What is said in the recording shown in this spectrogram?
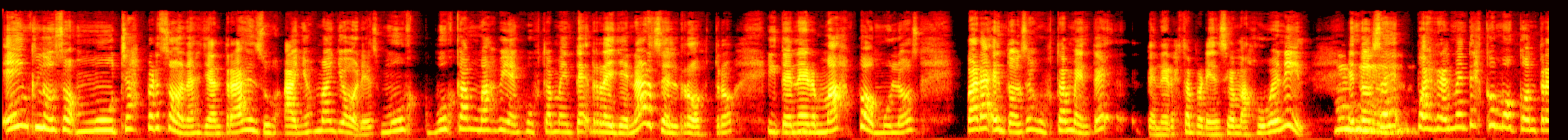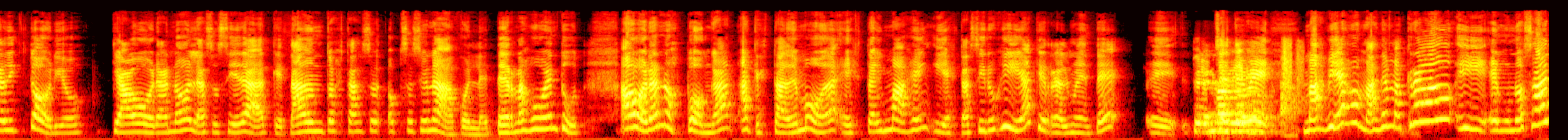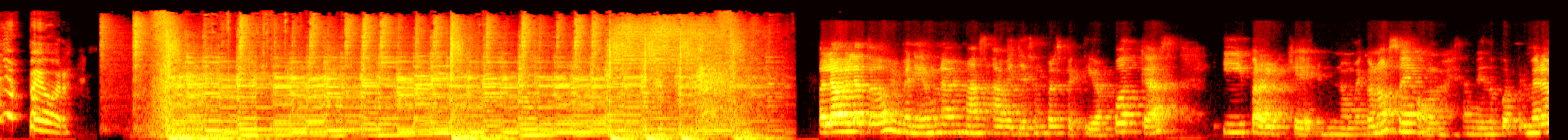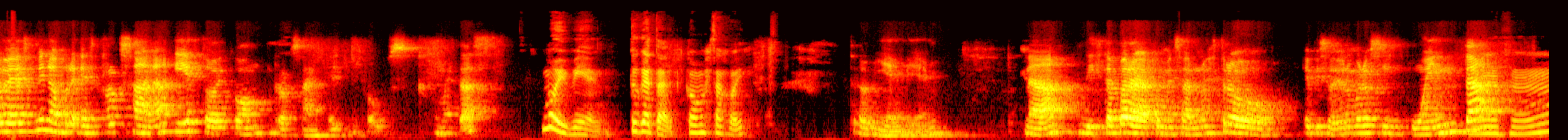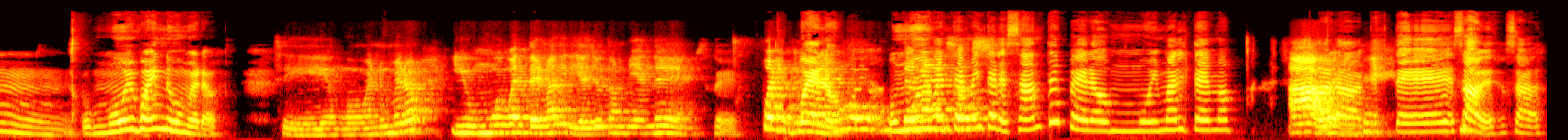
E incluso muchas personas ya entradas en sus años mayores buscan más bien justamente rellenarse el rostro y tener más pómulos para entonces justamente tener esta apariencia más juvenil. Entonces, pues realmente es como contradictorio que ahora, ¿no? La sociedad que tanto está obsesionada con la eterna juventud, ahora nos pongan a que está de moda esta imagen y esta cirugía que realmente eh, se te ve más viejo, más demacrado y en unos años peor. Hola, hola a todos, bienvenidos una vez más a Belleza en Perspectiva Podcast. Y para los que no me conocen o nos están viendo por primera vez, mi nombre es Roxana y estoy con Roxana, host. ¿Cómo estás? Muy bien. ¿Tú qué tal? ¿Cómo estás hoy? Todo bien, bien. Nada, lista para comenzar nuestro episodio número 50. Un muy buen número. Sí, un muy buen número y un muy buen tema, diría yo también, de... Pues, bueno, un, muy buen tema interesante, pero muy mal tema ah, para que esté, ¿sabes? O sea,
